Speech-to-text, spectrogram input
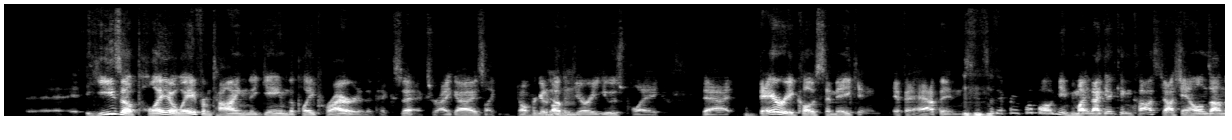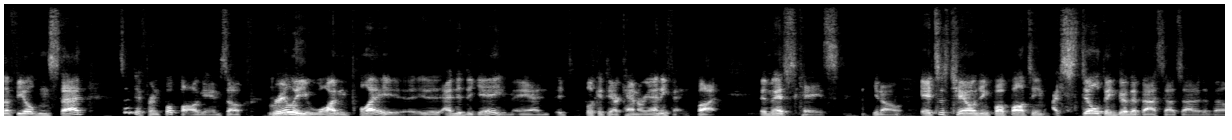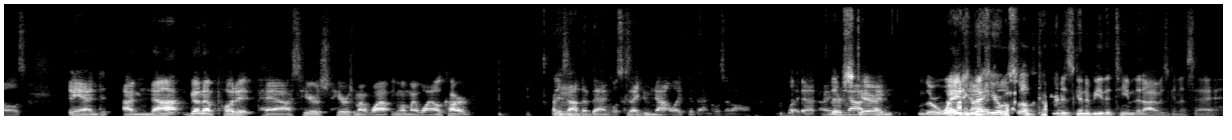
he's a play away from tying the game the play prior to the pick six, right, guys? Like, don't forget about the Jerry Hughes play that very close to making. If it happens, it's a different football game. You might not get concussed. Josh Allen's on the field instead. It's a different football game. So mm-hmm. really, mm-hmm. one play ended the game, and it's look at Derrick Henry anything. But in this case, you know, it's a challenging football team. I still think they're the best outside of the Bills and I'm not gonna put it past. Here's here's my wild. You want my wild card? It's mm. not the Bengals because I do not like the Bengals at all. Like, yeah, they're not, scary. I'm, they're way. I bet your wild card is going to be the team that I was going to say.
